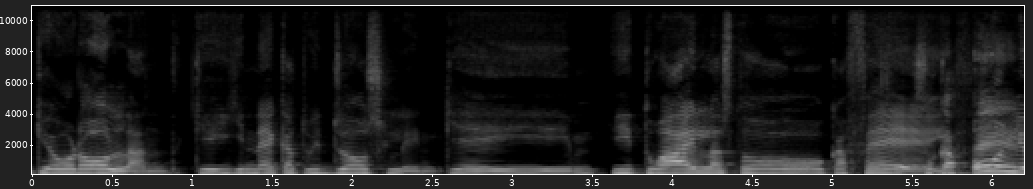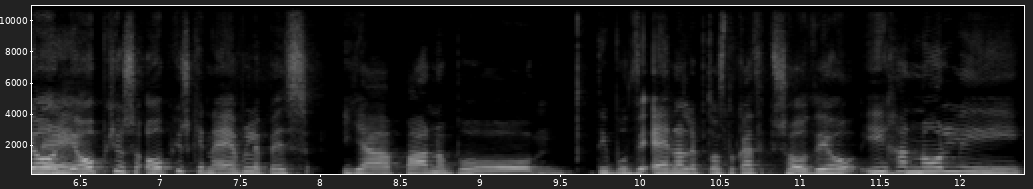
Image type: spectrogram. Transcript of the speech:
και ο Ρόλαντ και η γυναίκα του, η Τζόσλιν και η, η Τουάιλα στο καφέ. Στο καφέ, Όλοι, ναι. όλοι. Όποιος, όποιος και να έβλεπες για πάνω από τύπου δι- ένα λεπτό στο κάθε επεισόδιο, είχαν όλοι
